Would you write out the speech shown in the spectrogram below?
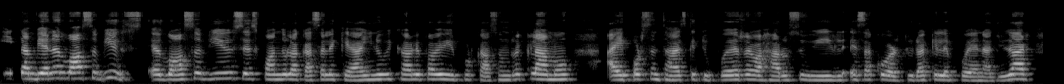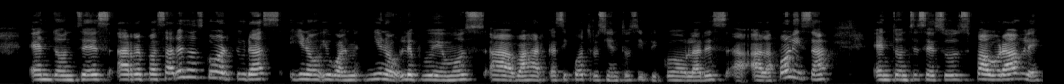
y también el loss of use. El loss of use es cuando la casa le queda inubicable para vivir por causa de un reclamo. Hay porcentajes que tú puedes rebajar o subir esa cobertura que le pueden ayudar. Entonces, a repasar esas coberturas, you know, igual, you know, le pudimos uh, bajar casi 400 y pico dólares a, la póliza. Entonces, eso es favorable.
